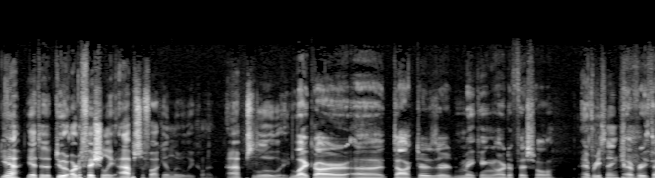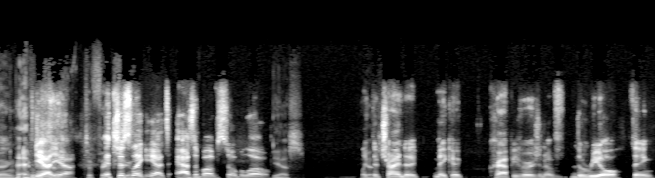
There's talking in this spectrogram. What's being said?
Yeah, yeah, to do it artificially. Absolutely, Clint. Absolutely. like our uh, doctors are making artificial Everything. everything. Everything. Yeah, to- yeah. To fix It's just you. like yeah, it's as above, so below. Yes. Like Yes. they're trying to make a crappy version of the real thing.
